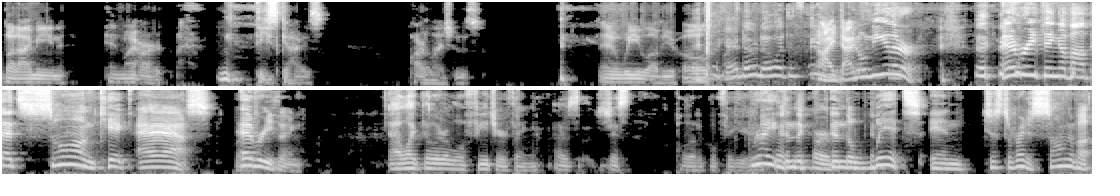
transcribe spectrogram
But I mean, in my heart, these guys are legends, and we love you. Oh, I don't know what to say. I, I don't either. Everything about that song kicked ass. Everything. I like the little feature thing. I was just political figure. Right. And the Or- and the wits and just to write a song about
